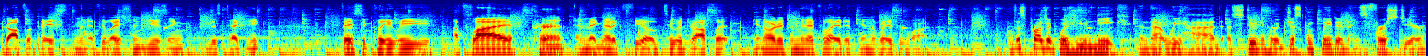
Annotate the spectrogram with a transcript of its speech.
droplet-based manipulation using this technique. Basically, we apply current and magnetic field to a droplet in order to manipulate it in the ways we want. This project was unique in that we had a student who had just completed his first year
